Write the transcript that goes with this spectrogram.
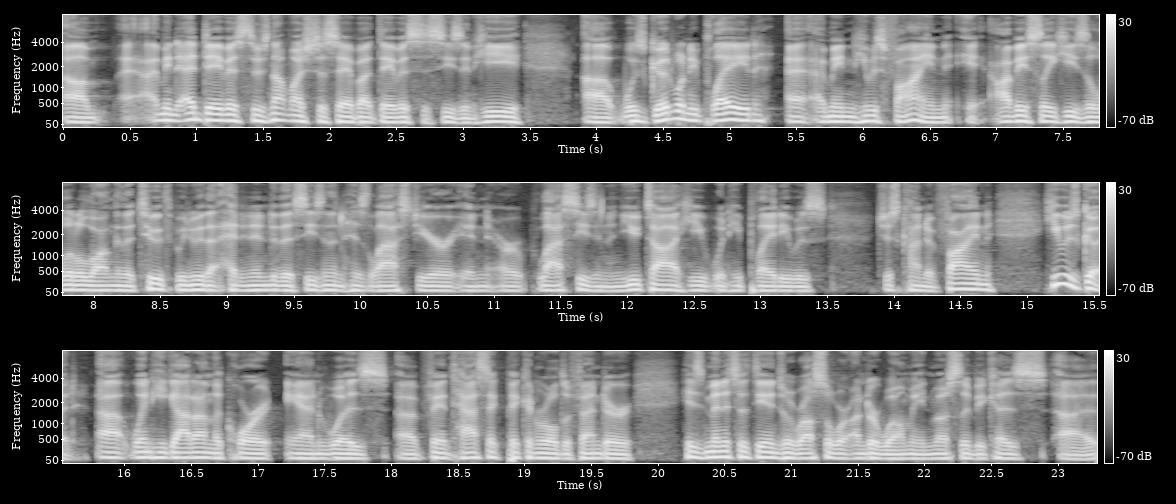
Um, I mean, Ed Davis. There's not much to say about Davis this season. He uh, was good when he played. I mean, he was fine. Obviously, he's a little long in the tooth. We knew that heading into the season. In his last year in or last season in Utah, he when he played, he was just kind of fine. He was good uh, when he got on the court and was a fantastic pick and roll defender. His minutes with D'Angelo Russell were underwhelming, mostly because uh,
